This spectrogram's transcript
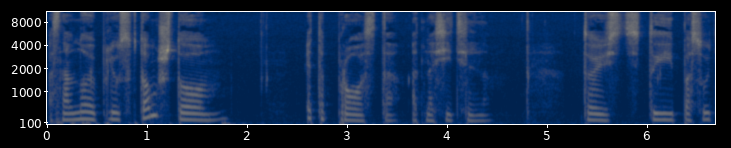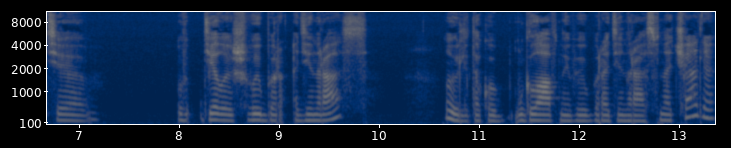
основной плюс в том, что это просто относительно. То есть ты, по сути, делаешь выбор один раз, ну или такой главный выбор один раз в начале,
